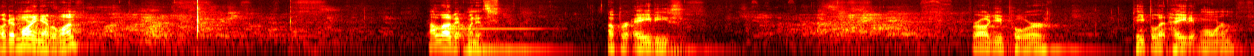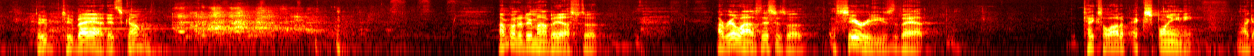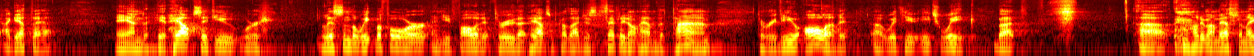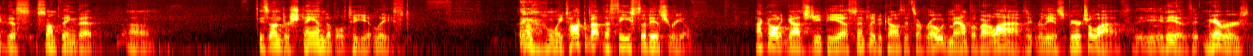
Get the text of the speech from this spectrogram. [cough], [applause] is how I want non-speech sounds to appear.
Well, good morning, everyone. I love it when it's upper 80s. For all you poor people that hate it warm, too, too bad, it's coming. [laughs] I'm going to do my best. To, I realize this is a, a series that takes a lot of explaining. I, I, get that. And it helps if you were listened the week before and you followed it through. That helps because I just simply don't have the time to review all of it uh, with you each week. But uh, [clears throat] I'll do my best to make this something that uh, is understandable to you at least. [clears throat] when we talk about the feasts of Israel, I call it God's GPS simply because it's a roadmap of our lives. It really is spiritual lives. It is. It mirrors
